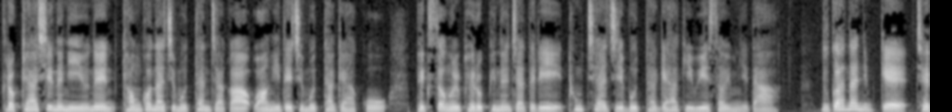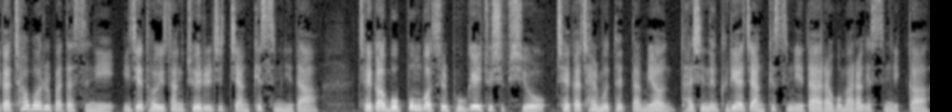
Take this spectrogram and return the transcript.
그렇게 하시는 이유는 경건하지 못한 자가 왕이 되지 못하게 하고 백성을 괴롭히는 자들이 통치하지 못하게 하기 위해서입니다. 누가 하나님께 제가 처벌을 받았으니 이제 더 이상 죄를 짓지 않겠습니다. 제가 못 본 것을 보게 해주십시오. 제가 잘못했다면 다시는 그리하지 않겠습니다. 라고 말하겠습니까?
